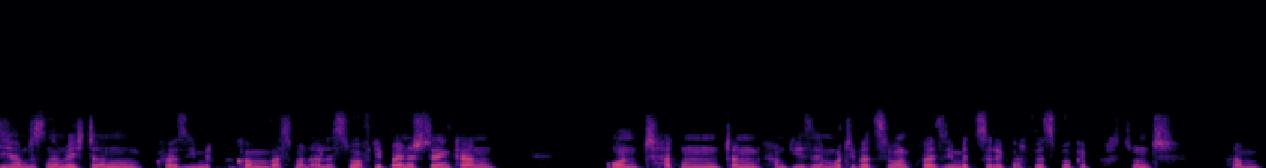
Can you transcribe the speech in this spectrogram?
Die haben das nämlich dann quasi mitbekommen, was man alles so auf die Beine stellen kann und hatten dann haben diese Motivation quasi mit zurück nach Würzburg gebracht und haben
